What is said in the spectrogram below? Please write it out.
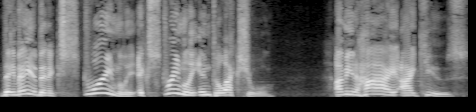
they may have been extremely, extremely intellectual. I mean, high IQs.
